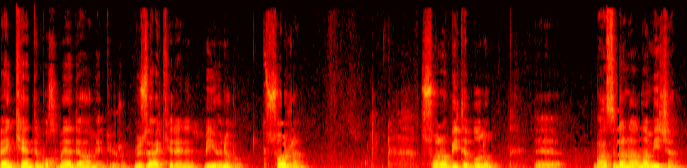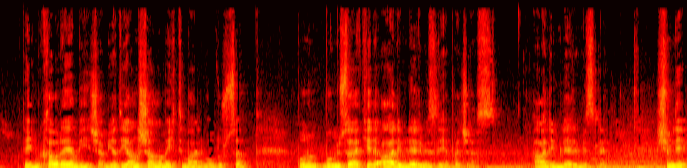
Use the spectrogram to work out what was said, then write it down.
ben kendim okumaya devam ediyorum. Müzakerenin bir yönü bu. Sonra sonra bir de bunu e, bazılarını anlamayacağım. Değil mi? Kavrayamayacağım ya da yanlış anlama ihtimalim olursa bunun bu müzakere alimlerimizle yapacağız. Alimlerimizle. Şimdi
